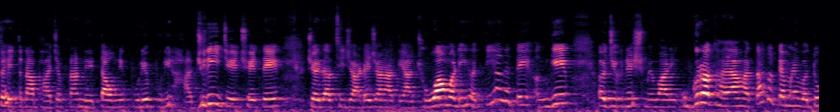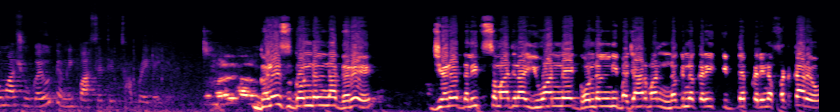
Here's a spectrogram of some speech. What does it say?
સહિતના ભાજપના નેતાઓની પૂરેપૂરી હાજરી જે છે તે જયરાજસિંહ જાડેજાના ત્યાં જોવા મળી હતી અને તે અંગે જિગ્નેશ મેવાણી ઉગ્ર થયા હતા, તો તેમણે વધુમાં શું કહ્યું? તેમની પાસેથી સાંભળી લઈએ. ગણેશ ગોંડલના ઘરે, જેણે દલિત સમાજના યુવાનને ગોંડલની બજારમાં નગ્ન કરી, કિડનેપ કરીને ફટકાર્યો,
